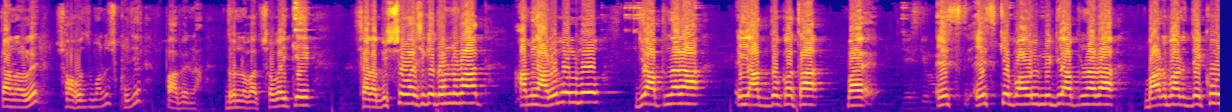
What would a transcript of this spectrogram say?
তা নাহলে সহজ মানুষ খুঁজে পাবে না। ধন্যবাদ সবাইকে। সারা বিশ্ববাসীকে ধন্যবাদ। আমি আরও বলব যে আপনারা এই আদ্য কথা বা S S K Baul media আপনারা বারবার দেখুন।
